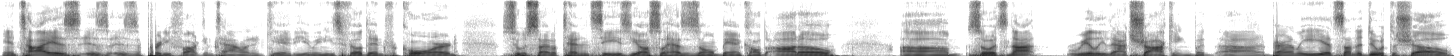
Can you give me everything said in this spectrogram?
And Ty is is is a pretty fucking talented kid. I mean, he's filled in for Korn, Suicidal Tendencies. He also has his own band called Ottto. Um, so it's not really that shocking, but uh, apparently he had something to do with the show.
